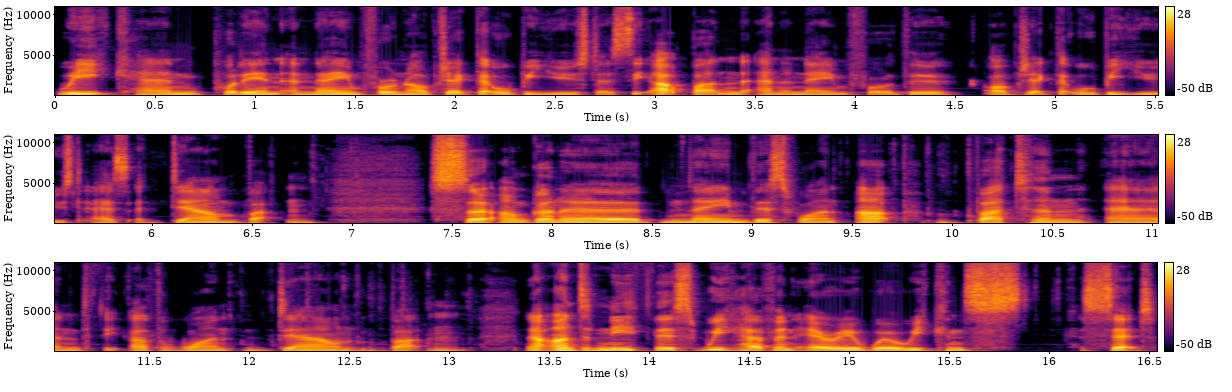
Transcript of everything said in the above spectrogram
we can put in a name for an object that will be used as the up button and a name for the object that will be used as a down button. So I'm going to name this one up button and the other one down button. Now underneath this, we have an area where we can set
